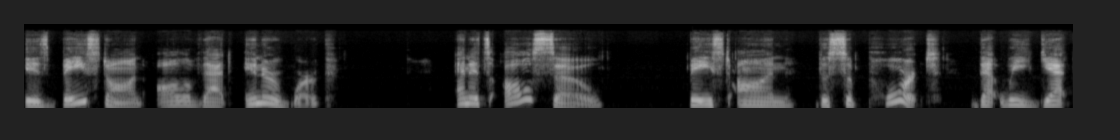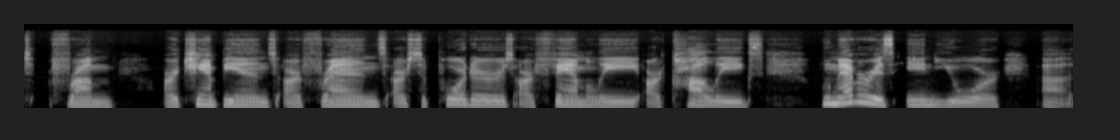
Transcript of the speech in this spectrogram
is based on all of that inner work. And it's also based on the support that we get from our champions, our friends, our supporters, our family, our colleagues, whomever is in your uh,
